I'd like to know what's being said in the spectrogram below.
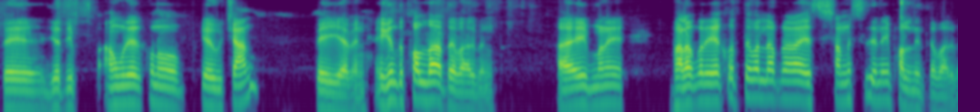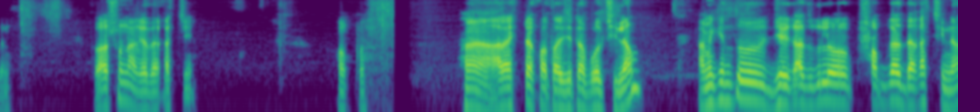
তো যদি আঙুরের কোনো কেউ চান, পেয়ে যাবেন। এ কিন্তু ফল দাঁড়াতে পারবেন। আর এই মানে ভালো করে এ করতে পারলে আপনারা সামনের সিজনেই ফল নিতে পারবেন। তো আসুন, আগে দেখাচ্ছি। হ্যাঁ আর একটা কথা যেটা বলছিলাম, আমি কিন্তু যে গাছগুলো সব গাছ দেখাচ্ছি না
